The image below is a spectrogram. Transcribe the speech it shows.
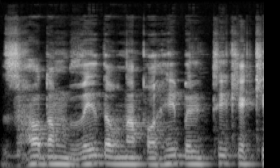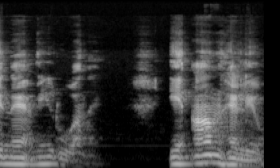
згодом видав на погибель тих, які не вірували, і ангелів,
